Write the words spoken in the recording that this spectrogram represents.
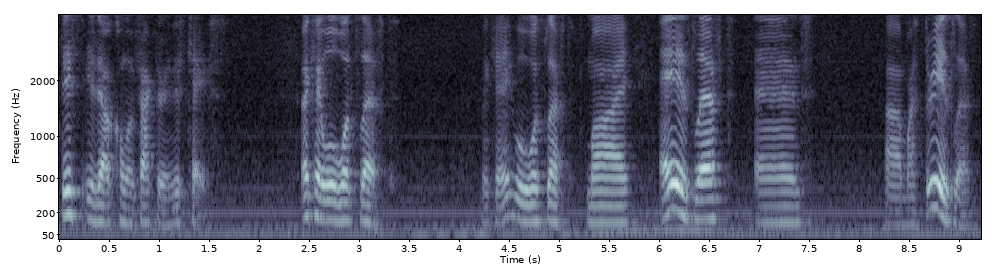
this is our common factor in this case. Okay, well what's left? Okay, well what's left? My a is left and uh, my 3 is left,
